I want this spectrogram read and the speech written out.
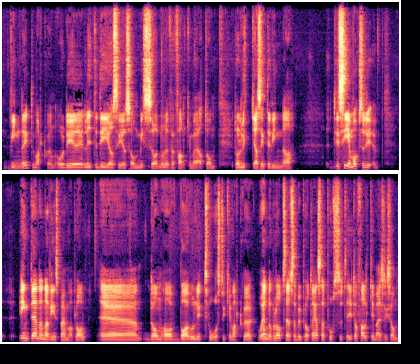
vinner inte matchen. Och det är lite det jag ser som missöden nu för Falkenberg, att de, de lyckas inte vinna. Det ser man också, det, inte en enda vinst på hemmaplan. Eh, de har bara vunnit två stycken matcher och ändå på något sätt så har vi pratat ganska positivt om Falkenbergs liksom.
